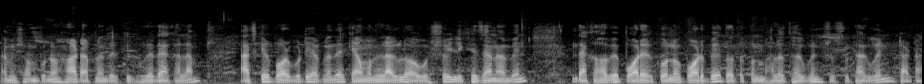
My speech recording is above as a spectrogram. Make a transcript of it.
আমি সম্পূর্ণ হাট আপনাদেরকে ঘুরে দেখালাম। আজকের পর্বটি আপনাদের কেমন লাগল অবশ্যই লিখে জানাবেন। দেখা হবে পরের কোনো পর্বে। ততক্ষণ ভালো থাকবেন, সুস্থ থাকবেন। টাটা।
